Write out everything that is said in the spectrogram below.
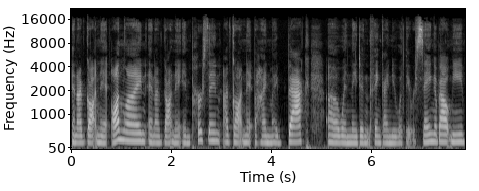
And I've gotten it online and I've gotten it in person. I've gotten it behind my back uh, when they didn't think I knew what they were saying about me.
